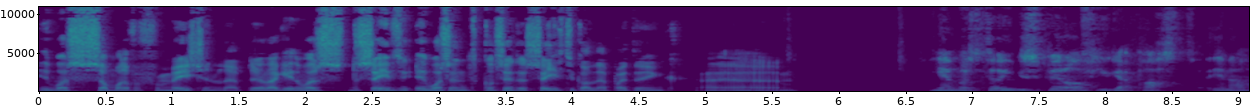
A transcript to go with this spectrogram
It was somewhat of a formation lap. There, like it was the safety. It wasn't considered a safety car lap. I think. Um, Yeah, but still, you spin off, you get past. You know,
